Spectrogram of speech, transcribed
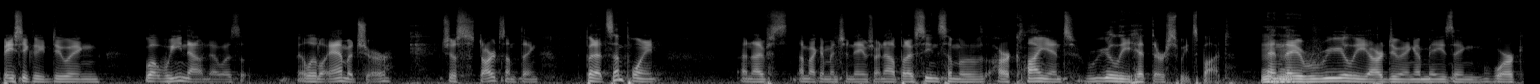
basically doing what we now know as a little amateur. Just start something, but at some point and I've I'm not going to mention names right now, but I've seen some of our clients really hit their sweet spot, Mhm. and they really are doing amazing work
